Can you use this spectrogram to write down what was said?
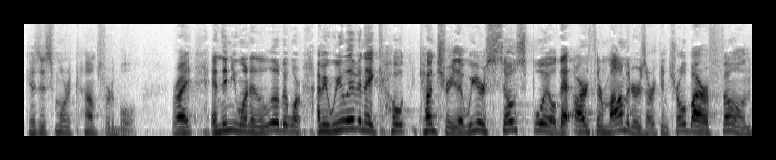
Because it's more comfortable right? And then you want it a little bit warm. I mean, we live in a country that we are so spoiled that our thermometers are controlled by our phone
